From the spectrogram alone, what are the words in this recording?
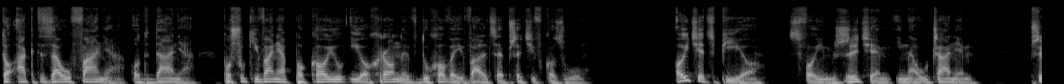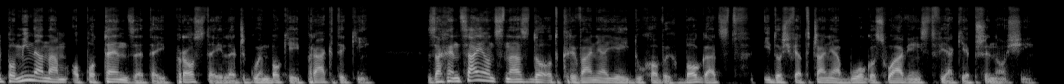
To akt zaufania, oddania, poszukiwania pokoju i ochrony w duchowej walce przeciwko złu. Ojciec Pio swoim życiem i nauczaniem przypomina nam o potędze tej prostej, lecz głębokiej praktyki, zachęcając nas do odkrywania jej duchowych bogactw i doświadczania błogosławieństw, jakie przynosi.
